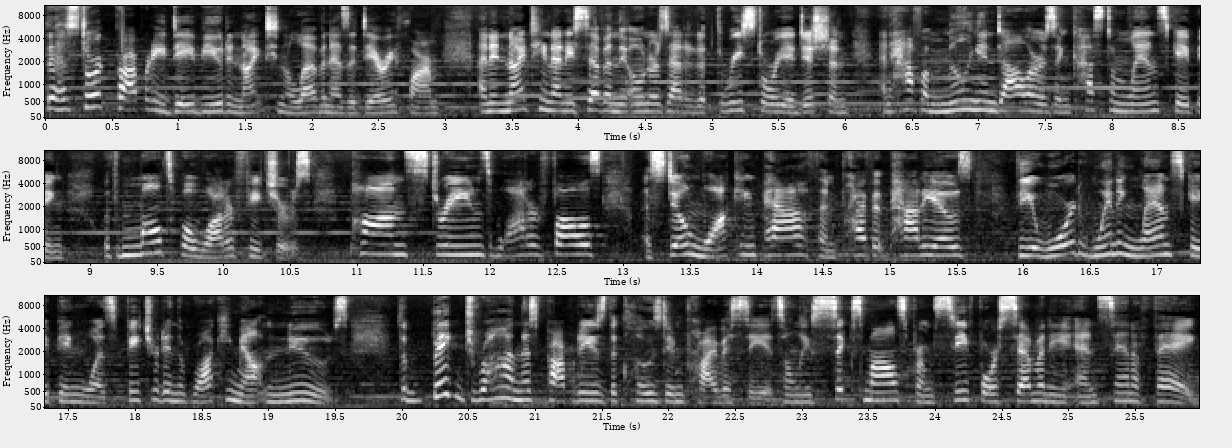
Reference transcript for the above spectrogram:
The historic property debuted in 1911 as a dairy farm, and in 1997, the owners added a three story addition and half a million dollars in custom landscaping with multiple water features ponds, streams, waterfalls, a stone walking path, and private patios. The award winning landscaping was featured in the Rocky Mountain News. The big draw on this property is the closed in privacy. It's only six miles from C470 and Santa Fe.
